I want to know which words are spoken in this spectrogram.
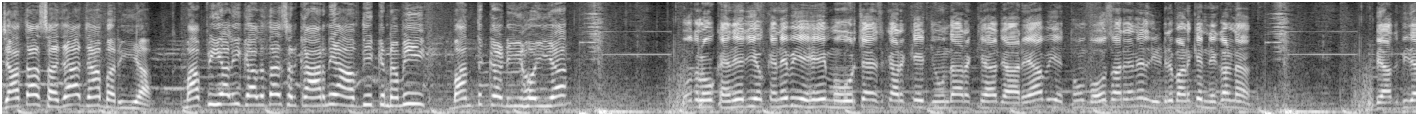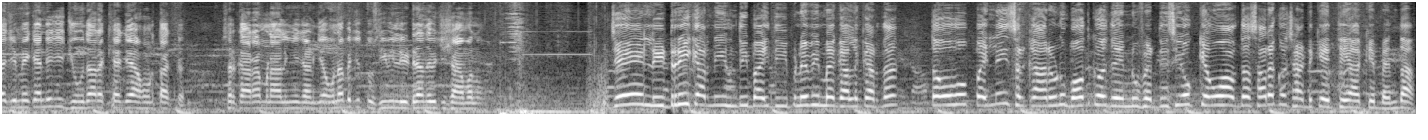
ਜਾਂ ਤਾਂ ਸਜ਼ਾ ਜਾਂ ਬਰੀ ਆ। ਮਾਫੀ ਵਾਲੀ ਗੱਲ ਤਾਂ ਸਰਕਾਰ ਨੇ ਆਪਦੀ ਇੱਕ ਨਵੀਂ ਬੰਤ ਘੜੀ ਹੋਈ ਆ। ਬਹੁਤ ਲੋਕ ਕਹਿੰਦੇ ਜੀ, ਉਹ ਕਹਿੰਦੇ ਵੀ ਇਹ ਮੋਰਚਾ ਇਸ ਕਰਕੇ ਜਿਉਂਦਾ ਰੱਖਿਆ ਜਾ ਰਿਹਾ ਵੀ ਇੱਥੋਂ ਬਹੁਤ ਸਾਰਿਆਂ ਨੇ ਲੀਡਰ ਬਣ ਕੇ ਨਿਕਲਣਾ। ਬੇਅਦਬੀ ਦਾ ਜਿਵੇਂ ਕਹਿੰਦੇ ਜੀ, ਜਿਉਂਦਾ ਰੱਖਿਆ ਗਿਆ ਹੁਣ ਤੱਕ। ਸਰਕਾਰਾਂ ਬਣਾ ਲਈਆਂ ਜਾਣਗੀਆਂ, ਉਹਨਾਂ ਵਿੱਚ ਤੁਸੀਂ ਵੀ ਲੀਡਰਾਂ ਦੇ ਵਿੱਚ ਸ਼ਾਮਲ ਹੋ। ਜੇ ਲੀਡਰੀ ਕਰਨੀ ਹੁੰਦੀ ਬਾਈ ਦੀਪ ਨੇ ਵੀ ਮੈਂ ਗੱਲ ਕਰਦਾ, ਤਾਂ ਉਹ ਪਹਿਲਾਂ ਹੀ ਸਰਕਾਰ ਉਹਨੂੰ ਬਹੁਤ ਕੁਝ ਦੇਣ ਨੂੰ ਫਿਰਦੀ ਸੀ, ਉਹ ਕਿਉਂ ਆਪਦਾ ਸਾਰਾ ਕੁਝ ਛੱਡ ਕੇ ਇੱਥੇ ਆ ਕੇ ਬਹਿੰਦਾ?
